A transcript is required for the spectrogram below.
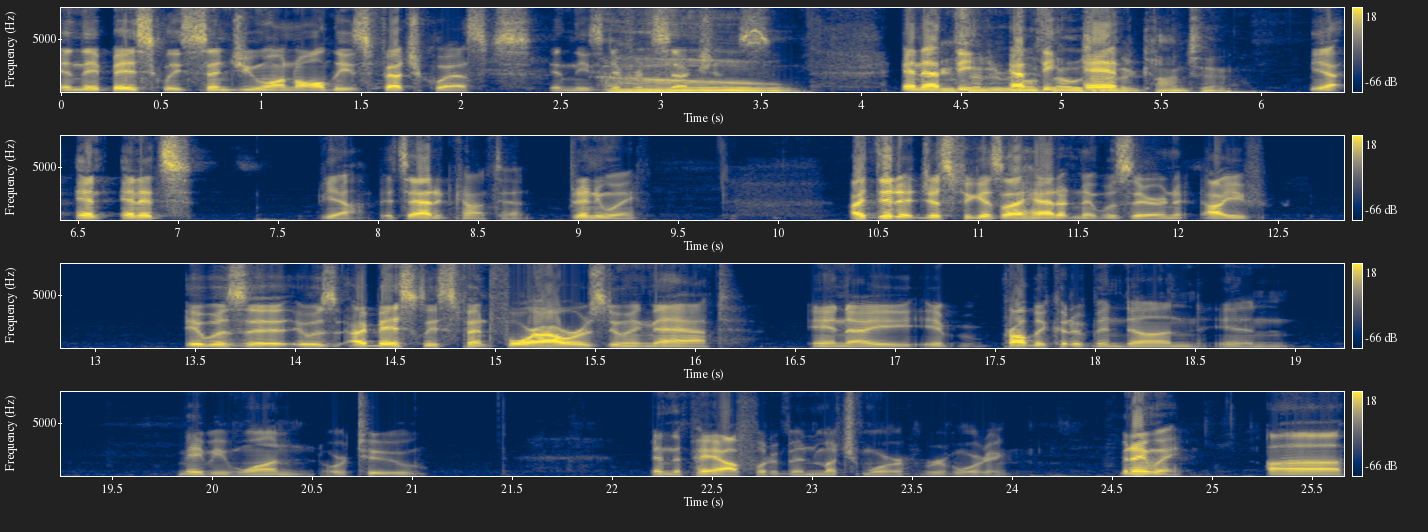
And they basically send you on all these fetch quests in these different sections. Oh, And at the at the that was end, added content. yeah, and and it's yeah, it's added content. But anyway, I did it just because I had it and it was there, and I it was a it was I basically spent four hours doing that, and I it probably could have been done in maybe one or two, and the payoff would have been much more rewarding. But anyway, uh,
